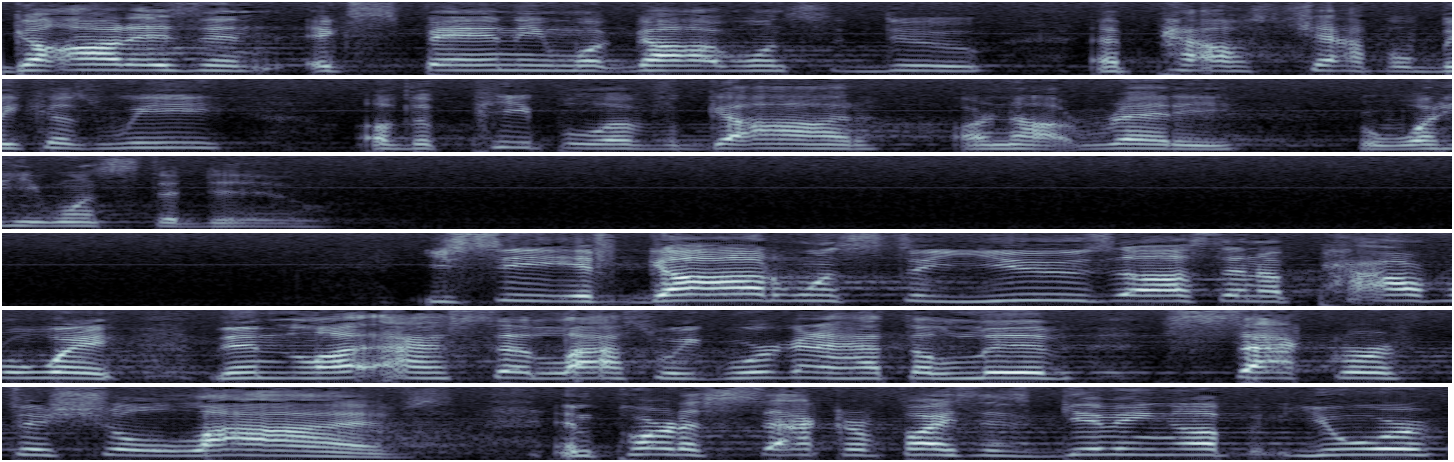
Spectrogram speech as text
God isn't expanding what God wants to do at Powell's Chapel because we, of the people of God, are not ready for what He wants to do. You see, if God wants to use us in a powerful way, then, like I said last week, we're going to have to live sacrificial lives. And part of sacrifice is giving up your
